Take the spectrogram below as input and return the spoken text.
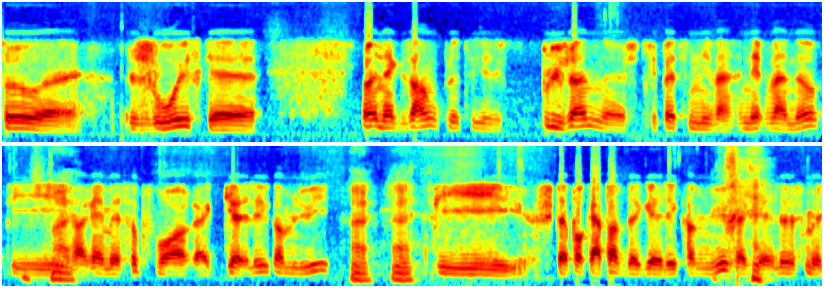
ça euh, jouer ce que un exemple, plus jeune, euh, je tripais sur Nirva- Nirvana, puis Ouais. j'aurais aimé ça pouvoir gueuler comme lui, Ouais, ouais. puis j'étais pas capable de gueuler comme lui, fait que là, je me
